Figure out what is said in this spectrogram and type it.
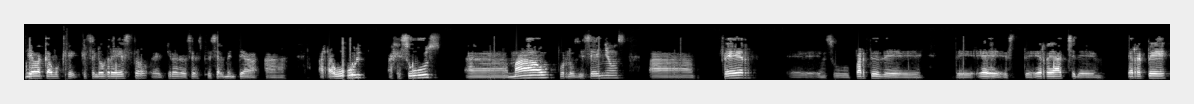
lleva a cabo que, se logre esto. Eh, quiero agradecer especialmente a, Raúl, a Jesús, a Mau por los diseños, a Fer eh, en su parte de, eh, este, RH, de RP,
